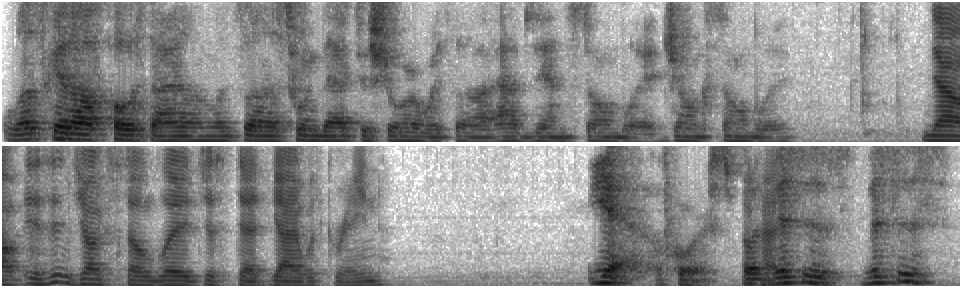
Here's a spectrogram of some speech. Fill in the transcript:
Let's get off Post Island. Let's uh, swim back to shore with uh, Abzan Stoneblade, Junk Stoneblade. Now, isn't Junk Stoneblade just dead guy with green? Yeah, of course. But okay. this is this is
